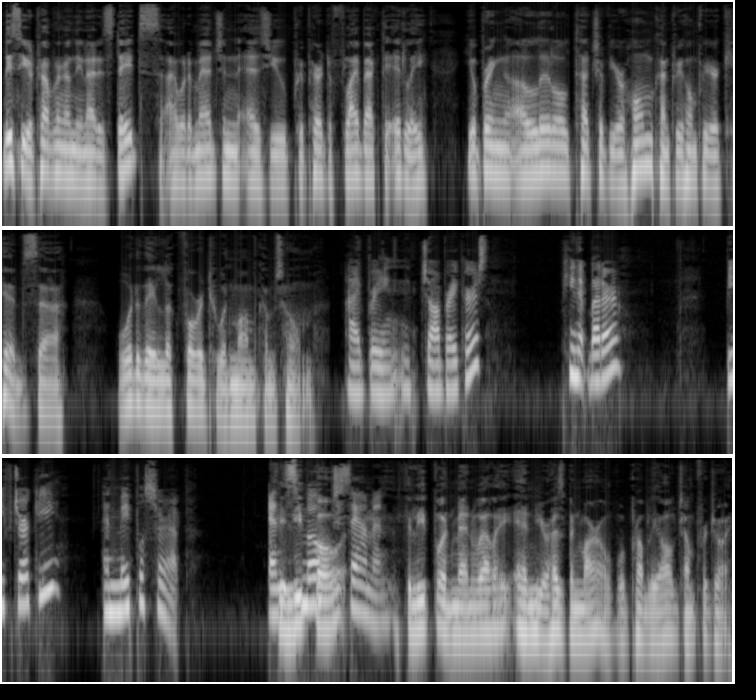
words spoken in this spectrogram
Lisa, you're traveling around the United States. I would imagine as you prepare to fly back to Italy, you'll bring a little touch of your home country home for your kids. Uh, what do they look forward to when mom comes home? I bring jawbreakers, peanut butter, beef jerky, and maple syrup. And Filippo- smoked salmon. Filippo and Manuele and your husband Mauro will probably all jump for joy.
